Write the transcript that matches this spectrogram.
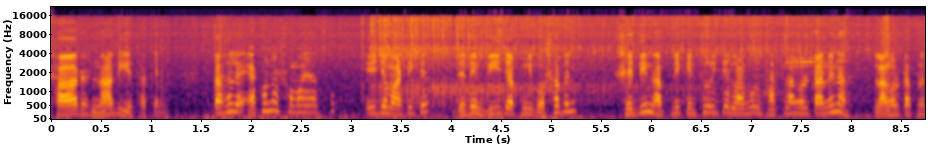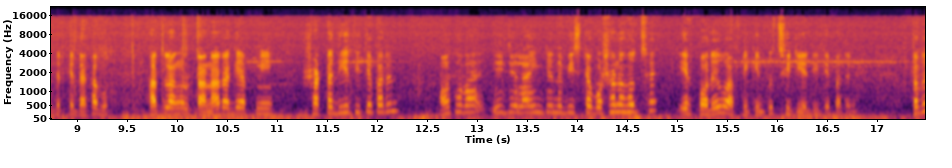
সার না দিয়ে থাকেন, তাহলে এখনও সময় আছে। এই যে মাটিতে যেদিন বীজ আপনি বসাবেন, সেদিন আপনি কিন্তু ওই যে লাঙল, হাত লাঙল টানে না? লাঙলটা আপনাদেরকে দেখাবো। হাত লাঙল টানার আগে আপনি সারটা দিয়ে দিতে পারেন, অথবা এই যে লাইন টেনে বীজটা বসানো হচ্ছে এরপরেও আপনি কিন্তু ছিটিয়ে দিতে পারেন। তবে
